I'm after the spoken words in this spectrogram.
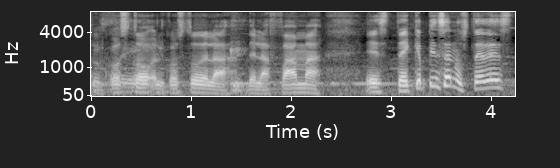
El costo. costo, el costo de la, de la fama. Este, ¿qué piensan ustedes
